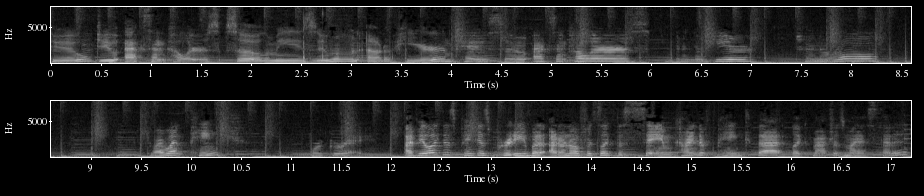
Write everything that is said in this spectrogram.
to do accent colors. So let me zoom on out of here. Okay, so accent colors. I'm gonna go here, turn a roll. Do I want pink or gray? I feel like this pink is pretty, but I don't know if it's like the same kind of pink that like matches my aesthetic.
